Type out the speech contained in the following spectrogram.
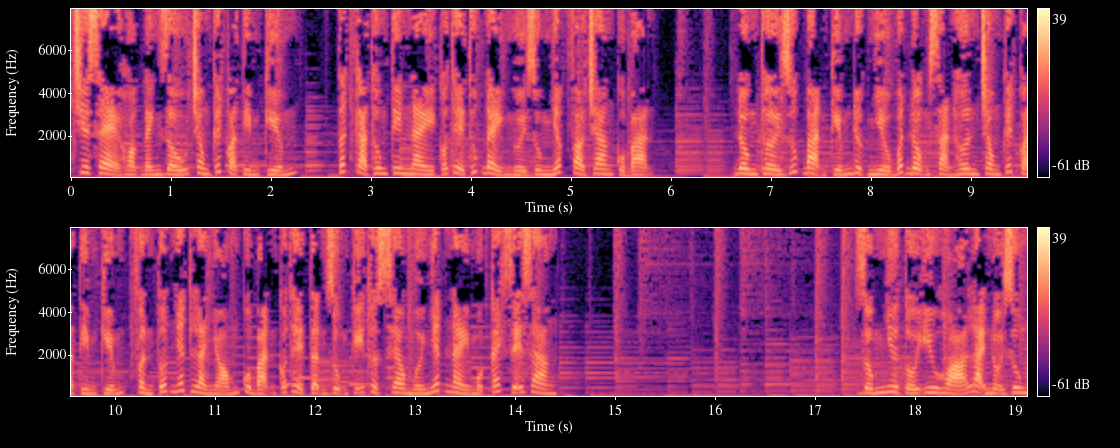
Chia sẻ hoặc đánh dấu trong kết quả tìm kiếm. Tất cả thông tin này có thể thúc đẩy người dùng nhấp vào trang của bạn. Đồng thời giúp bạn kiếm được nhiều bất động sản hơn trong kết quả tìm kiếm. Phần tốt nhất là nhóm của bạn có thể tận dụng kỹ thuật SEO mới nhất này một cách dễ dàng. Giống như tối ưu hóa lại nội dung,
